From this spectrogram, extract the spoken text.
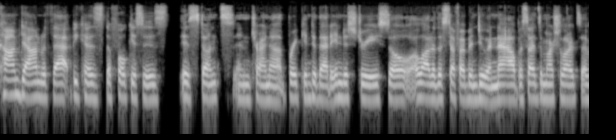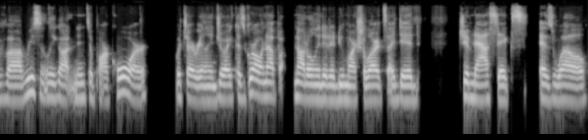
calmed down with that because the focus is is stunts and trying to break into that industry. So a lot of the stuff I've been doing now, besides the martial arts, I've uh, recently gotten into parkour, which I really enjoy. Because growing up, not only did I do martial arts, I did gymnastics as well.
